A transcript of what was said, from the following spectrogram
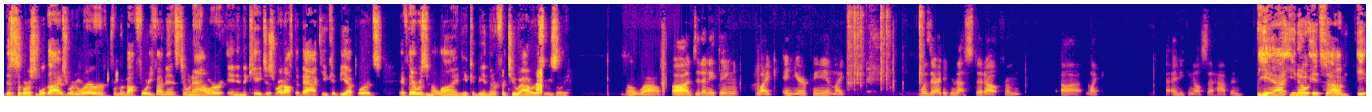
the submersible dives were anywhere from about 45 minutes to an hour. And in the cages right off the back, you could be upwards. If there was in a line, you could be in there for two hours easily. Oh wow! Uh, did anything like, in your opinion, like was there anything that stood out from uh like anything else that happened yeah you know it's um it,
